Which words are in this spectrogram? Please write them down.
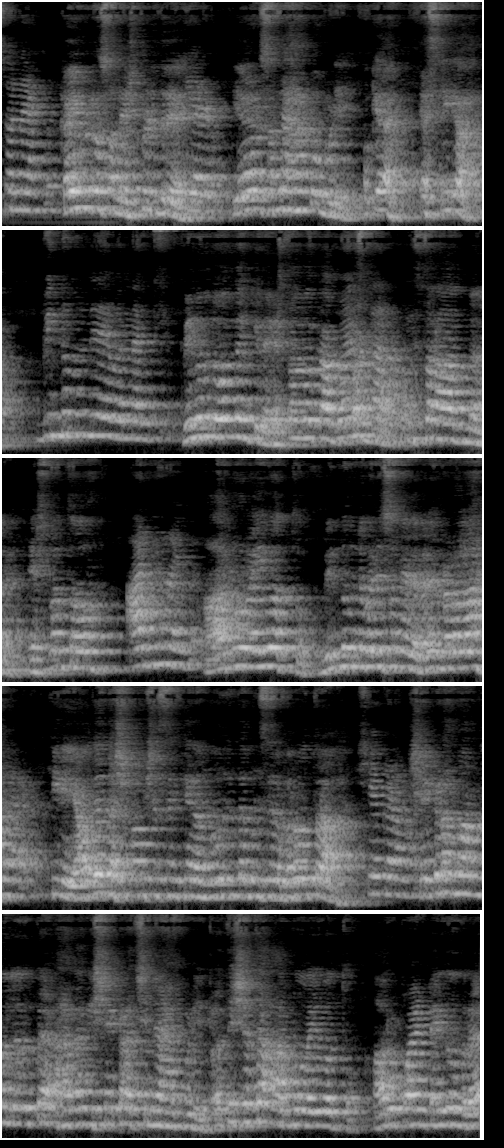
ಸೊನ್ನೆ ಕೈ ಬಿಟ್ಟರೆ ಸೊನ್ನೆ. ಎಷ್ಟು ಬಿಡಿದ್ರೆ ಎರಡು. ಸೊನ್ನೆ ಹಾಕೊಂಡ್ಬಿಡಿ ಓಕೆ? ಎಷ್ಟು ಈಗ? ಬಿಂದು ಮುಂದೆ ಒಂದು ಅಂಕಿ ಬಿಂದು ಮುಂದೆ ಒಂದು ಅಂಕಿದೆ ಎಷ್ಟು ಸ್ಥಾನ. ಒಂದು ಸ್ಥಾನ ಆದ್ಮೇಲೆ. ಎಷ್ಟು ಬಂತು? ಆರ್ನೂರ ಐವತ್ತು ಆರ್ನೂರ ಐವತ್ತು ಬಿಂದು ಮುಂದೆ ಬರೀ ಸೊನ್ನೆ ಇದೆ ಬೇರೆ ಬೇಡಲ್ಲ? ಹೀಗೆ ಯಾವುದೇ ದಶಮಾಂಶ ಸಂಖ್ಯೆ ನೂರಿಂದ ಗುಣಿಸಿದ್ರೆ ಬರೋ ಉತ್ತರ? ಮಾನದಲ್ಲಿ ಇರುತ್ತೆ ಹಾಗಾಗಿ ಶೇಕಡ ಚಿಹ್ನೆ ಹಾಕ್ಬಿಡಿ. ಪ್ರತಿಶತ ಆರ್ನೂರ ಐವತ್ತು ಆರು ಪಾಯಿಂಟ್ ಐದು ಅಂದ್ರೆ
